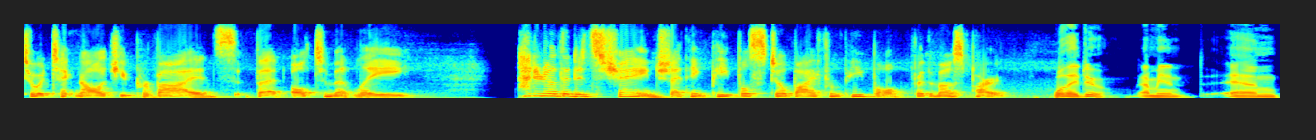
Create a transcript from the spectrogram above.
to what technology provides. But ultimately, I don't know that it's changed. I think people still buy from people for the most part. Well, they do. I mean, and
